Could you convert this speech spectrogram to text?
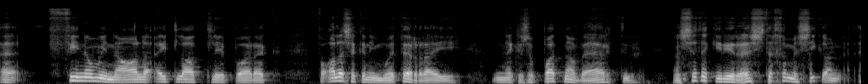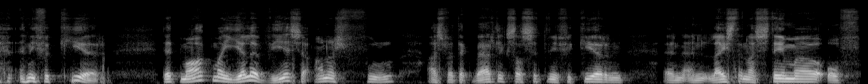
'n fenominale uitlaatklep waar ek veral as ek in die motor ry en ek is op pad na werk toe, dan sit ek hierdie rustige musiek aan in die verkeer. Dit maak my hele wese anders voel as wat ek werklik sal sit in die verkeer en en en luister na stemme of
